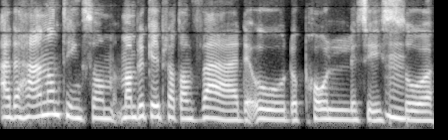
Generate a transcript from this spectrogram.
Är det här någonting som, man brukar ju prata om värdeord och policies mm. och,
